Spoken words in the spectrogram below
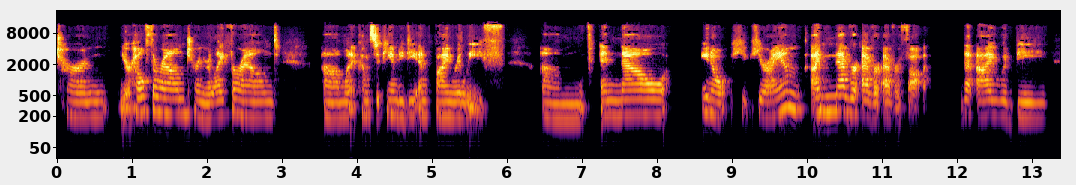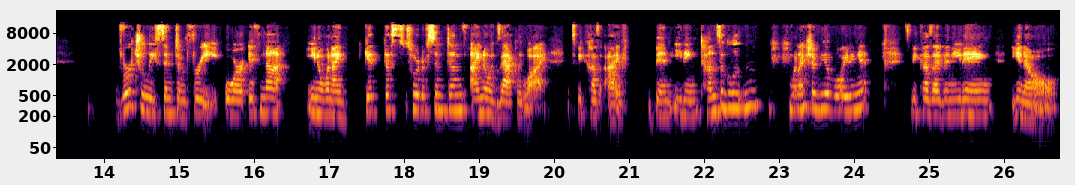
turn your health around, turn your life around um, when it comes to PMDD and find relief. Um, and now, you know, he, here I am. I never, ever, ever thought that I would be virtually symptom free, or if not, you know, when I get this sort of symptoms, I know exactly why. It's because I've been eating tons of gluten when I should be avoiding it. It's because I've been eating, you know,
